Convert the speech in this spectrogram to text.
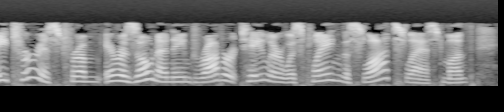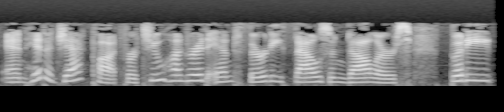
A tourist from Arizona named Robert Taylor was playing the slots last month and hit a jackpot for $230,000 but he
